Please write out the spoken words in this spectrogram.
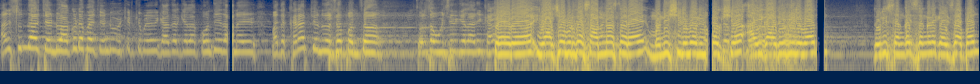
आणि सुंदर चेंडू. अकोटप्या चेंडू. विकेट किपरने गाजर केला. कोणतीही धाव नाही. मात्र खराब चेंडू जसं पंच थोडासा उशीर केला आणि तर याच्या पुढचा सामना असणार आहे. मनीष शिलवन विपक्ष आई गावदेवी विलवन दोन्ही संघाचे संघाने घ्यायचा आपण.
